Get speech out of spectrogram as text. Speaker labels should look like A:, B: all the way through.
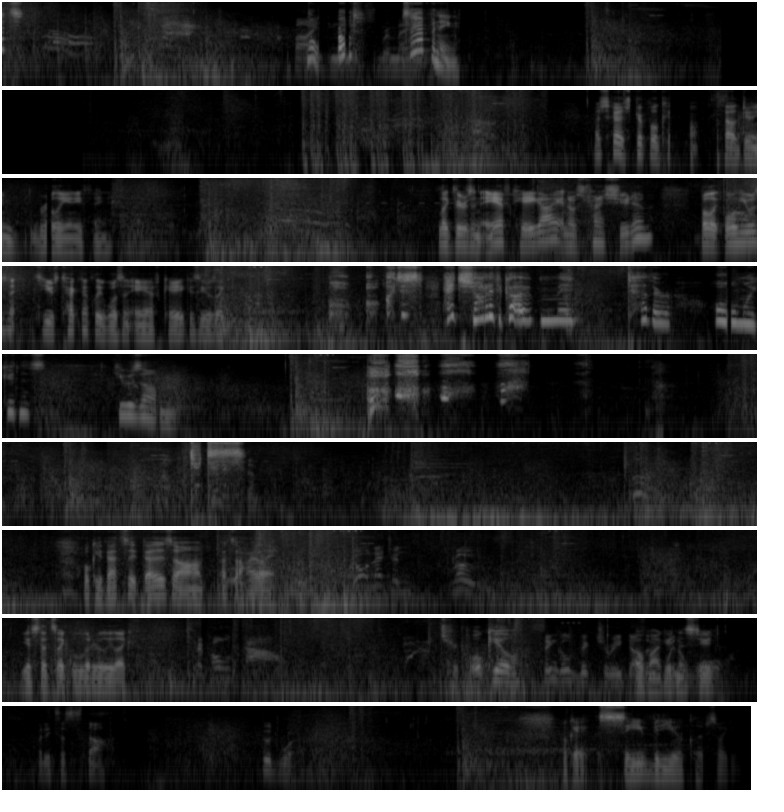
A: What? No, world? What's happening? I just got a triple kill without doing really anything. Like there's an AFK guy and I was trying to shoot him, but like, well he wasn't, he was technically wasn't AFK because he was like, I just headshotted the guy mid tether. Oh my goodness. He was um. Dude, this is
B: Them.
A: okay. That's it. That is a, um. That's a highlight.
B: Your legend rose.
A: Yes, that's like literally like
B: triple
A: kill.
B: Single victory
A: Oh my goodness, dude.
B: war, but it's a start. Good work.
A: Okay, save video clip so I do.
